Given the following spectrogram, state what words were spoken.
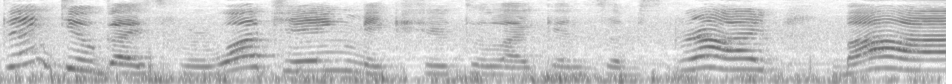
Thank you guys for watching. Make sure to like and subscribe. Bye.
